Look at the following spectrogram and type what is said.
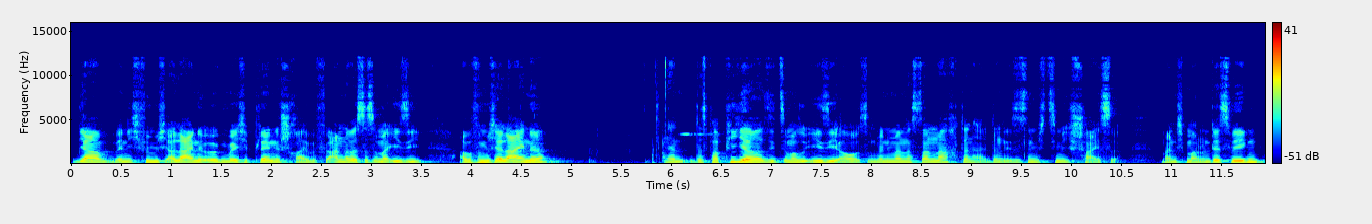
ja, wenn ich für mich alleine irgendwelche Pläne schreibe. Für andere ist das immer easy. Aber für mich alleine, das Papier sieht immer so easy aus. Und wenn man das dann macht, dann, dann ist es nämlich ziemlich scheiße manchmal. Und deswegen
